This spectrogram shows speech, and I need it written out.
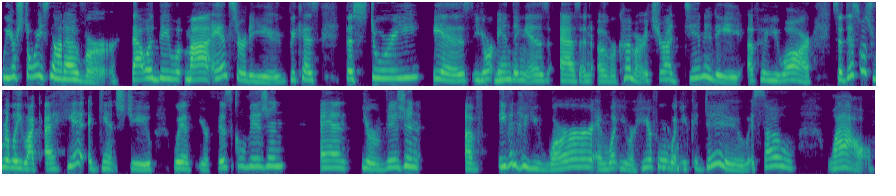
Well your story's not over. That would be my answer to you because the story is your mm-hmm. ending is as an overcomer. It's your identity of who you are. So this was really like a hit against you with your physical vision and your vision of even who you were and what you were here for, what mm-hmm. you could do is so wow.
